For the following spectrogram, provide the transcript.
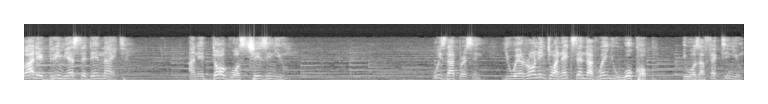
You had a dream yesterday night and a dog was chasing you. Who is that person? You were running to an extent that when you woke up, it was affecting you.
